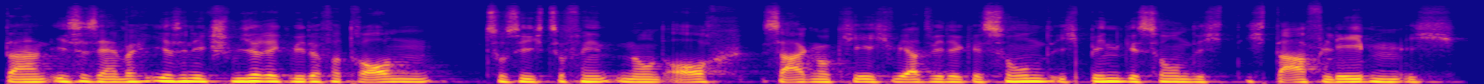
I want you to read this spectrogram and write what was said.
Dann ist es einfach irrsinnig schwierig, wieder Vertrauen zu sich zu finden und auch sagen, okay, ich werde wieder gesund, ich bin gesund, ich, ich darf leben, ich,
